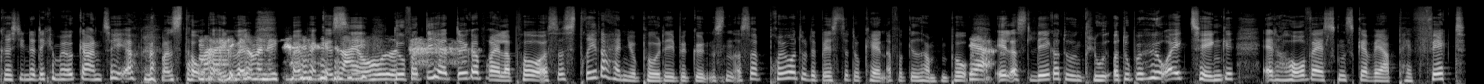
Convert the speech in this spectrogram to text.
Christina, det kan man jo ikke garantere, når man står Nej, derinde. det kan man ikke. Men man kan Nej, sige, du får de her dykkerbriller på, og så strider han jo på det i begyndelsen, og så prøver du det bedste, du kan at få givet ham den på. Ja. Ellers lægger du en klud, og du behøver ikke tænke, at hårvasken skal være perfekt.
